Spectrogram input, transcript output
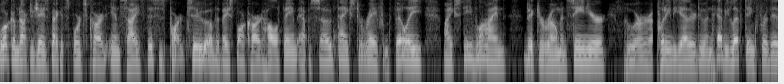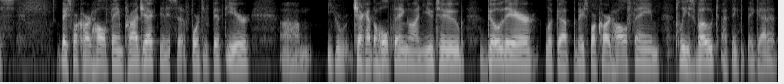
Welcome, Dr. James Beckett Sports Card Insights. This is part two of the Baseball Card Hall of Fame episode. Thanks to Ray from Philly, Mike Steveline, Victor Roman Sr., who are putting together, doing the heavy lifting for this Baseball Card Hall of Fame project in its uh, fourth or fifth year. Um, you can check out the whole thing on YouTube. Go there, look up the Baseball Card Hall of Fame. Please vote. I think they got a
